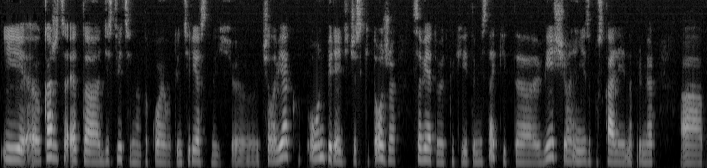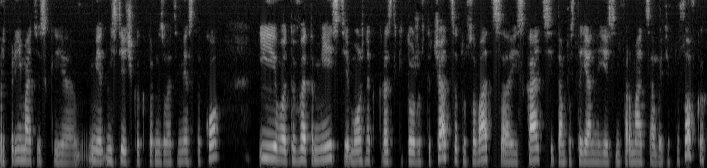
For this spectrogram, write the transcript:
И э, кажется, это действительно такой вот интересный человек. Он периодически тоже советует какие-то места, какие-то вещи. Они запускали, например, предпринимательское местечко, которое называется «Место Ко». И вот в этом месте можно как раз-таки тоже встречаться, тусоваться, искать, и там постоянно есть информация об этих тусовках.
